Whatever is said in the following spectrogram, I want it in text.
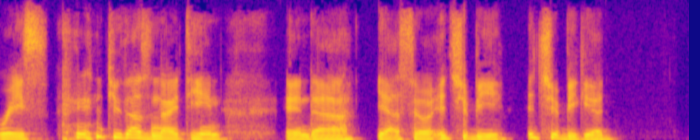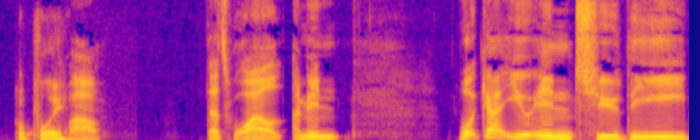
race in 2019. And uh, yeah, so it should be it should be good. Hopefully. Wow. That's wild. I mean, what got you into the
